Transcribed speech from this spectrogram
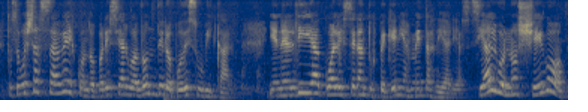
Entonces vos ya sabés cuando aparece algo a dónde lo podés ubicar. Y en el día cuáles eran tus pequeñas metas diarias. Si algo no llego,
